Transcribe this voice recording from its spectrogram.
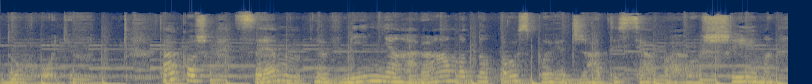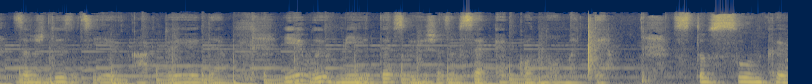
доходів. Також це вміння грамотно розпоряджатися грошима. Завжди за цією картою йде. І ви вмієте, скоріше за все, економити. Стосунки.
